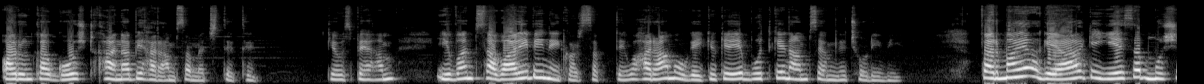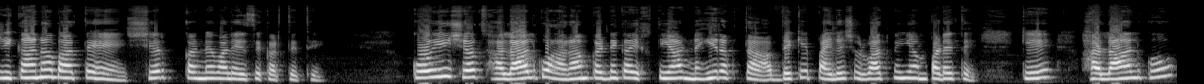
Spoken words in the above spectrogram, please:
اور ان کا گوشت کھانا بھی حرام سمجھتے تھے کہ اس پہ ہم ایون سواری بھی نہیں کر سکتے۔ وہ حرام ہو گئی کیونکہ یہ بدھ کے نام سے ہم نے چھوڑی ہوئی۔ فرمایا گیا کہ یہ سب مشرکانہ باتیں ہیں، شرک کرنے والے ایسے کرتے تھے۔ کوئی شخص حلال کو حرام کرنے کا اختیار نہیں رکھتا۔ اب دیکھیں، پہلے شروعات میں یہ ہم پڑھے تھے کہ حلال کو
